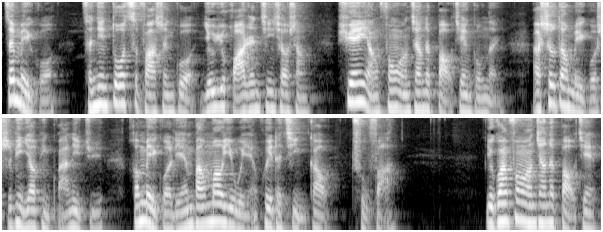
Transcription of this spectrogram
在美国曾经多次发生过，由于华人经销商宣扬蜂王浆的保健功能，而受到美国食品药品管理局和美国联邦贸易委员会的警告处罚。有关蜂王浆的保健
